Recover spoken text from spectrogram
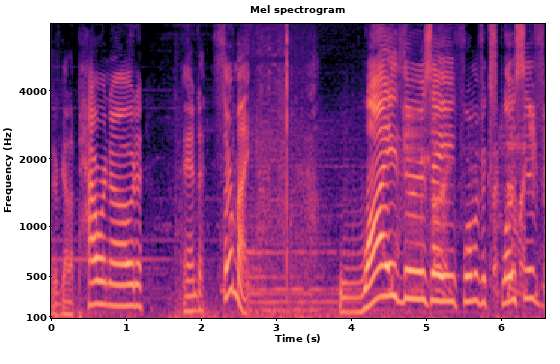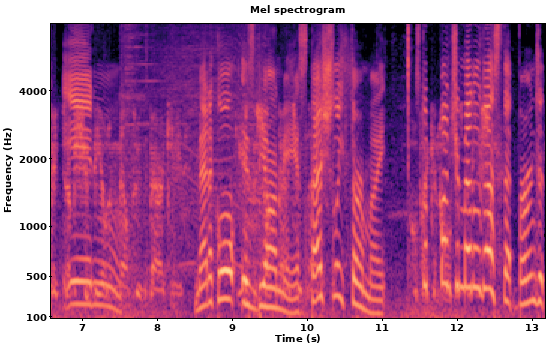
We've got a power node and thermite. Why there's a form of explosive in medical is beyond me, especially thermite. Just a bunch of metal dust that burns at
